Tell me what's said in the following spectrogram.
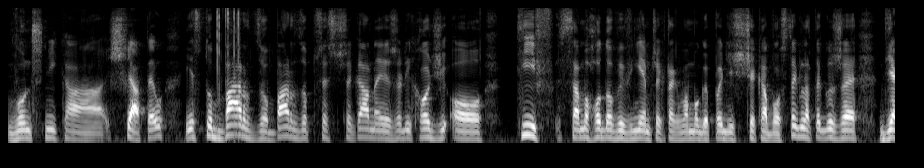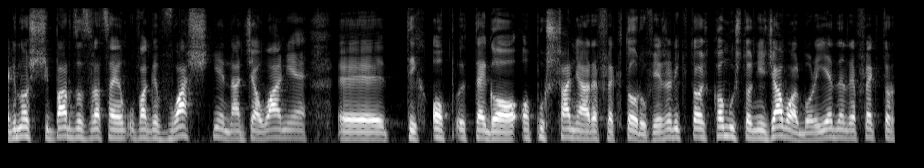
włącznika świateł. Jest to bardzo, bardzo przestrzegane, jeżeli chodzi o TIF samochodowy w Niemczech, tak Wam mogę powiedzieć, ciekawostek, dlatego że diagności bardzo zwracają uwagę właśnie na działanie e, tych op tego opuszczania reflektorów. Jeżeli ktoś, komuś to nie działa, albo jeden reflektor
